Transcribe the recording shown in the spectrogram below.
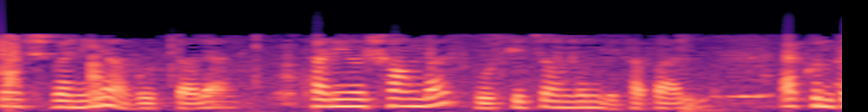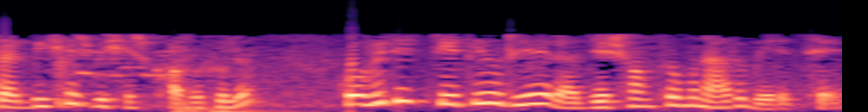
আকাশবাণী আগরতলা। স্থানীয় সংবাদ পড়ছি চন্দন, লেখাপাল। এখনকার বিশেষ বিশেষ খবর হল, কোভিডের তৃতীয় ঢেউয়ে রাজ্যে সংক্রমণ আরও বেড়েছে।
